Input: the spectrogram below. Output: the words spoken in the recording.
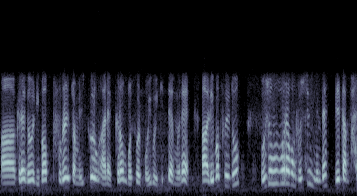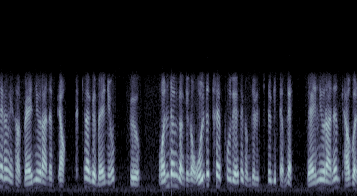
어 그래도 리버풀을 좀 이끌고 가는 그런 모습을 보이고 있기 때문에 어, 리버풀도 우승 후보라고 볼 수 있는데 일단 8강에서 맨유라는 벽 특히나 그 맨유 그 원정 경기가 올드 트래포드에서 경기를 치르기 때문에 맨유라는 벽을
